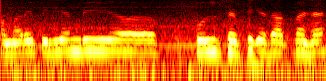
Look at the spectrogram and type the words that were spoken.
हमारे पिलियन भी फुल सेफ्टी के साथ में है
